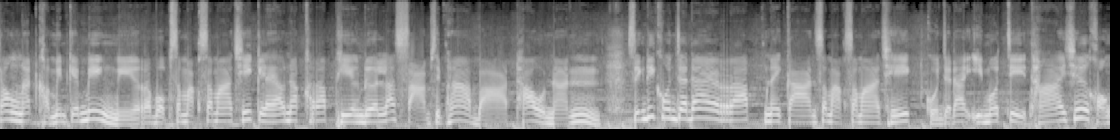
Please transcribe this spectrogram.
ช่องนัดขมินเกมมิ่งมีระบบสมัครสมาชิกแล้วนะครับ เพียงเดือนละ 35 บาทเท่านั้น สิ่งที่คุณจะได้รับในการสมัครสมาชิก คุณจะได้อีโมจิท้ายชื่อของ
